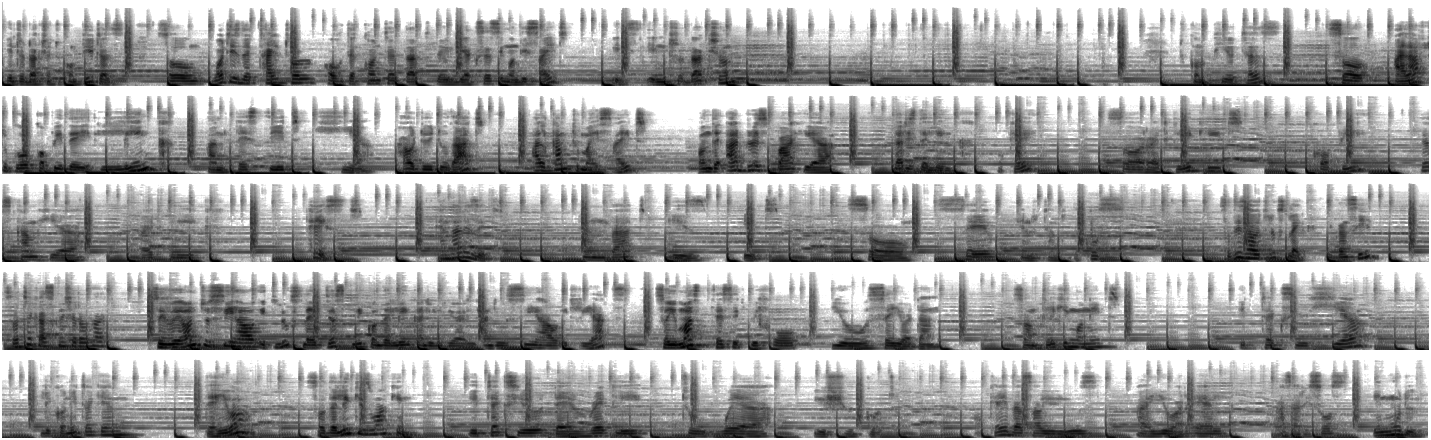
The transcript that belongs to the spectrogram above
introduction to computers so what is the title of the content that they will be accessing on this site it's introduction to computers so I'll have to go copy the link and paste it here. How do we do that? I'll come to my site. On the address bar here, that is the link. Okay. So right click it, copy, just come here, right click, paste. And that is it. And that is it. So save and return to the course. So this is how it looks like. You can see it. So take a screenshot of that. So if you want to see how it looks like, just click on the link and you'll, and you'll see how it reacts. So you must test it before you say you're done. So I'm clicking on it. It takes you here. Click on it again. There you are. So the link is working. It takes you directly to where you should go to. Okay, that's how you use a URL as a resource in Moodle.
